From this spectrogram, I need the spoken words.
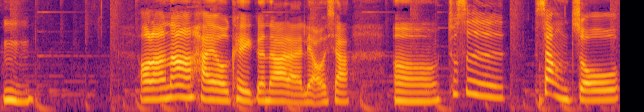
嗯，好了，那还有可以跟大家来聊一下，嗯、呃，就是上周。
